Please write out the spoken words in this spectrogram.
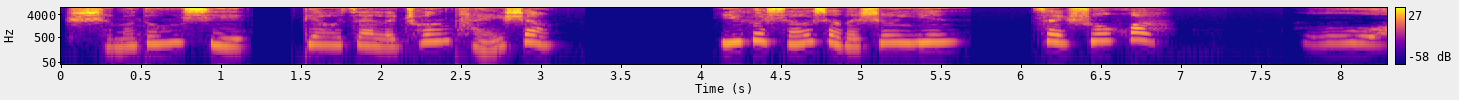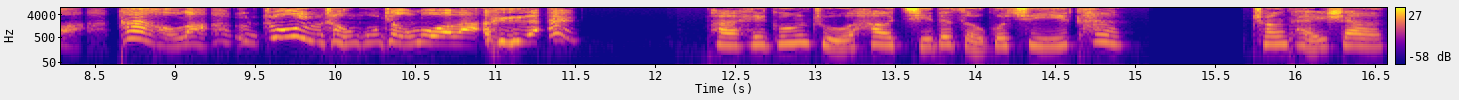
什么东西掉在了窗台上。一个小小的声音在说话。哇，太好了，终于成功降落了！怕黑公主好奇的走过去一看，窗台上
